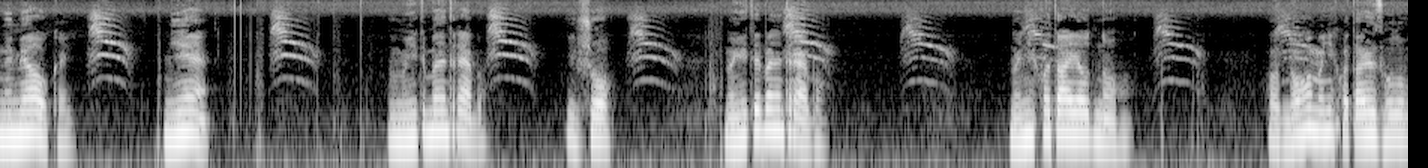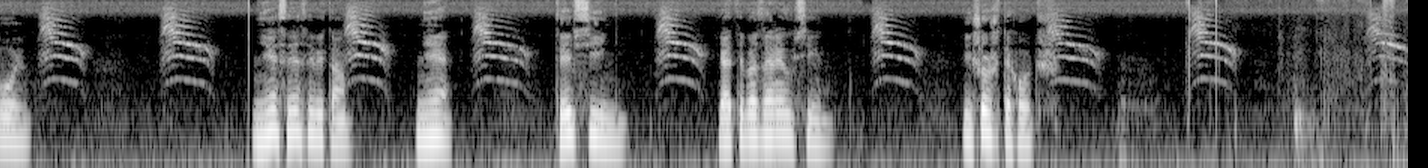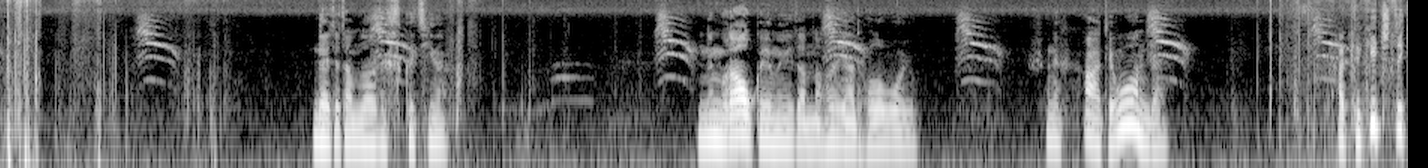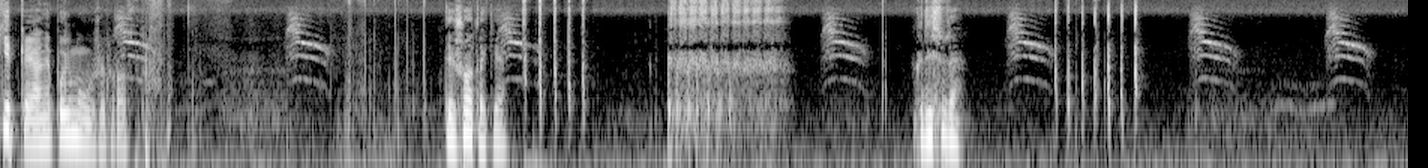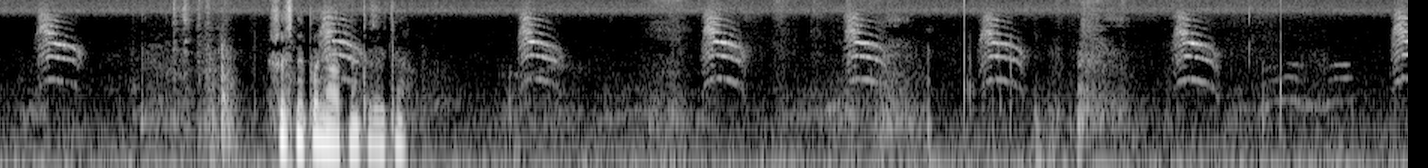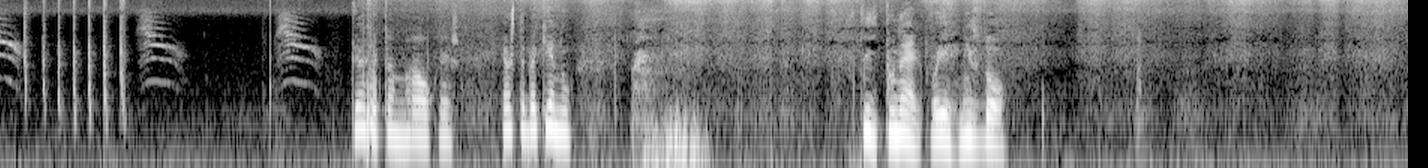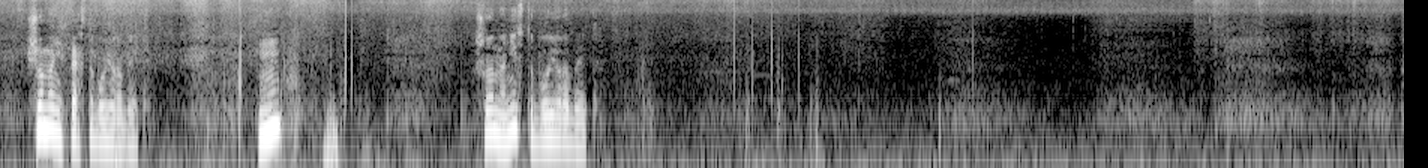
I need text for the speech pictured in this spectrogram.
Не м'явкай. Ні. Ну, Мені тебе не треба. І що? Мені тебе не треба. Мені хватає одного. Одного мені хватає з головою. Ні, сиди собі там. Ні. Ти в сіні. Я тебе зарив в сіно. І що ж ти хочеш? Де ти там лазиш, скотіна? Не мравкає мені там на горі над головою. Що не... А, ти вон де. А ти кіт чи ти кітка, я не пойму вже просто. Ти що таке? Ходи сюди. Щось непонятне ти таке. Де ти там мравкаєш? Я ж тебе кинув в твій тунель, твоє гніздо. Що мені тепер з тобою робити? М? Що мені з тобою робити?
